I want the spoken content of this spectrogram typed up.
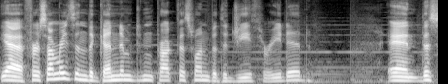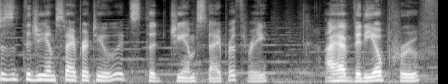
Yeah, for some reason the Gundam didn't proc this one, but the G3 did. And this isn't the GM Sniper 2, it's the GM Sniper 3. I have video proof.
